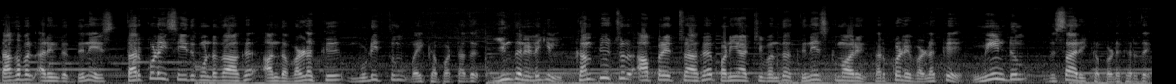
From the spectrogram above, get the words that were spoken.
தகவல் அறிந்த தினேஷ் தற்கொலை செய்து கொண்டதாக அந்த வழக்கு முடித்தும் வைக்கப்பட்டது. இந்த நிலையில் கம்ப்யூட்டர் ஆபரேட்டராக பணியாற்றி வந்த தினேஷ்குமாரின் தற்கொலை வழக்கு மீண்டும் விசாரிக்கப்படுகிறது.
